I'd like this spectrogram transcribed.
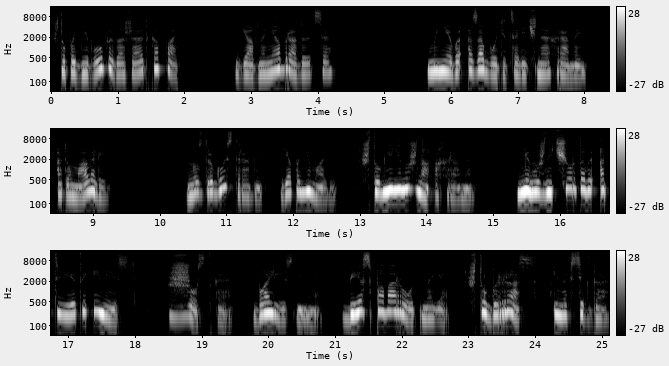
что под него продолжают копать. Явно не обрадуется. Мне бы озаботиться личной охраной, а то мало ли. Но, с другой стороны, я понимаю, что мне не нужна охрана. Мне нужны чертовы ответы и месть. Жесткая, болезненная, бесповоротная, чтобы раз и навсегда.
